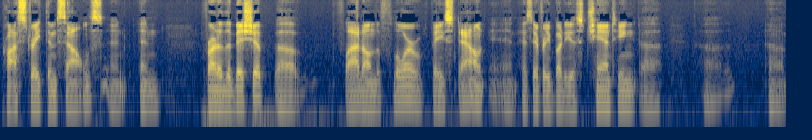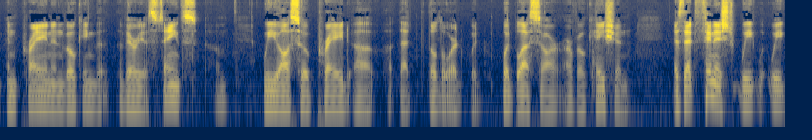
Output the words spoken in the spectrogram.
prostrate themselves and in front of the bishop, uh, flat on the floor, face down, and as everybody is chanting uh, and praying, invoking the, the various saints, we also prayed uh, that the Lord would, would bless our, our vocation. As that finished, we, we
